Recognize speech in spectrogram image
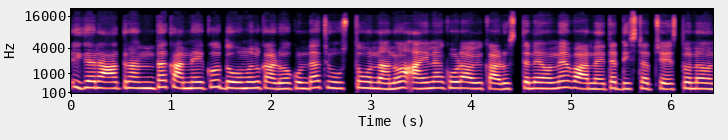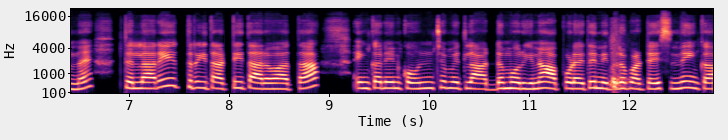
ఇక రాత్రంతా కన్నయ్యకు దోమలు కడవకుండా చూస్తూ ఉన్నాను. అయినా కూడా అవి కడుస్తూనే ఉన్నాయి. వాడినైతే డిస్టర్బ్ చేస్తూనే ఉన్నాయి. తెల్లారి 3:30 తర్వాత ఇంకా నేను కొంచెం ఇట్లా అడ్డం ఒరిగినా అప్పుడైతే నిద్ర పట్టేసింది. ఇంకా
